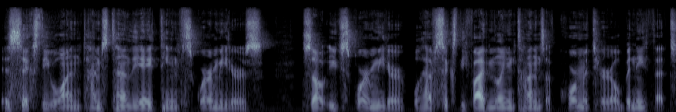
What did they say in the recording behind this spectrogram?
is 61 times 10 to the 18th square meters, so each square meter will have 65 million tons of core material beneath it.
